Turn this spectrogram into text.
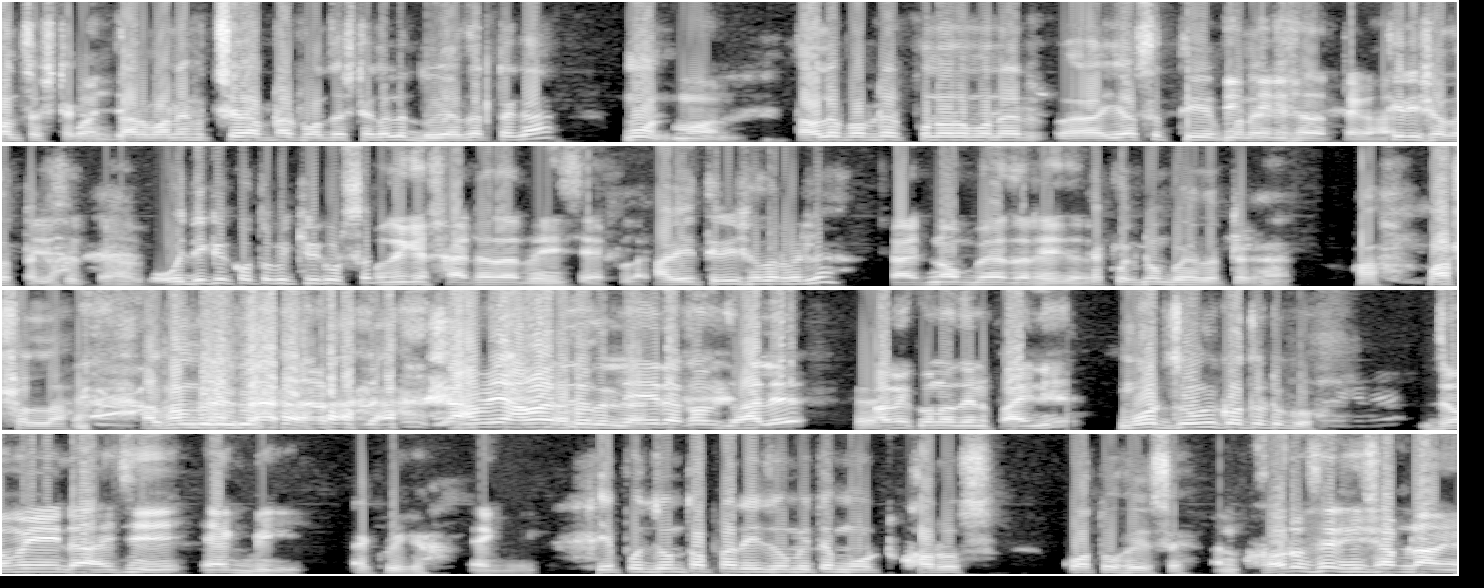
পঞ্চাশ টাকা। 50 তার মানে হচ্ছে আপনার পঞ্চাশ টাকা হলে দুই হাজার টাকা মন। মন। তাহলে আপনার পনেরো মনের ইয়ে মানে তিরিশ হাজার টাকা তিরিশ হাজার টাকা। ওইদিকে কত বিক্রি করছেন? ওদিকে ষাট হাজার রয়েছে এক লাখ। আর এই তিরিশ হাজার হইলে? ষাট নব্বই হাজার হয়ে যাবে। এক লাখ নব্বই হাজার টাকা। মার্শাল্লাহ আলহামদুলিল্লাহ। আমি আমার এরকম ঝালে আমি কোনোদিন পাইনি। মোট জমি কতটুকু? জমি এটা হয়েছে এক বিঘি। এক বিঘা। এক বিঘি। এ পর্যন্ত আপনার এই জমিতে মোট খরচ কত হয়েছে? খরচের হিসাবটা আমি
